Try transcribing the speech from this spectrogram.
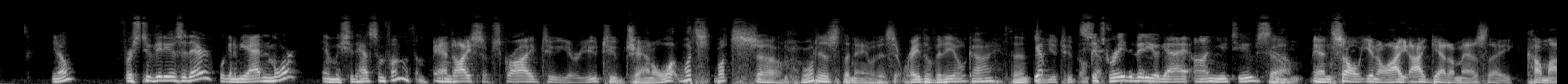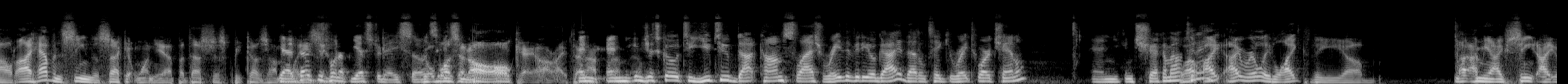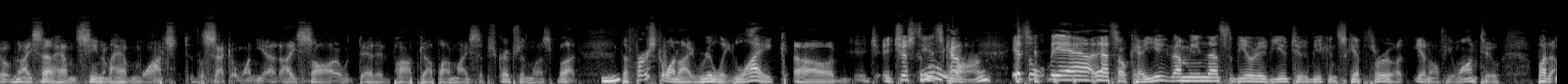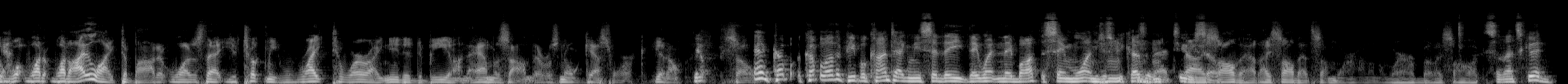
you know, first two videos are there. We're going to be adding more, and we should have some fun with them. And I subscribe to your YouTube channel. What what's what's uh, what is the name of it? Is it Ray the Video Guy? The, Yep, the YouTube. It's Ray the Video Guy on YouTube. So Um, and so you know, I I get them as they come out. I haven't seen the second one yet, but that's just because I'm yeah, lazy. that just went up yesterday. So It wasn't. Oh, okay, all right. Then and I'm, and you can just go to youtube.com slash Ray the Video Guy. That'll take you right to our channel, and you can check them out Well, today. I, I really like the. Uh, I mean, I've seen. I, when I said I haven't seen them, I haven't watched the second one yet. I saw that it popped up on my subscription list, but Mm-hmm. the first one I really like. Uh, it, it just It's little kind long. It's a, yeah, that's okay. You, I mean, that's the beauty of YouTube. You can skip through it, you know, if you want to. But Yeah. what what what I liked about it was that you took me right to where I needed to be on Amazon. There was no guesswork, you know. Yep. So and a couple, a couple other people contacted me said they they went and they bought the same one just because of that too. Mm-hmm. yeah, I saw that. I saw that somewhere. I don't know where, but I saw it. so that's good.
